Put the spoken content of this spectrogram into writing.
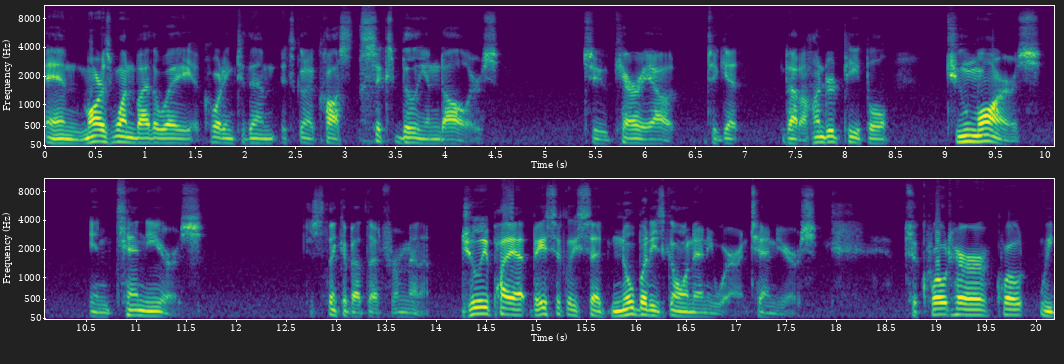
and Mars One, by the way, according to them, it's going to cost $6 billion to carry out, to get about 100 people to Mars in 10 years. Just think about that for a minute. Julia Payette basically said nobody's going anywhere in 10 years. To quote her, quote, we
